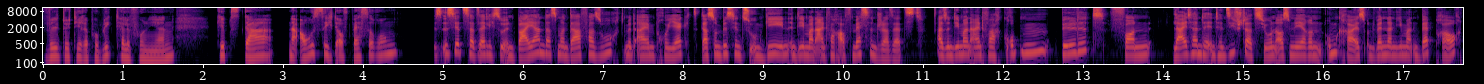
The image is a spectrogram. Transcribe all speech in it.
wild durch die Republik telefonieren. Gibt es da eine Aussicht auf Besserung? Es ist jetzt tatsächlich so in Bayern, dass man da versucht, mit einem Projekt das so ein bisschen zu umgehen, indem man einfach auf Messenger setzt. Also indem man einfach Gruppen bildet von Leitern der Intensivstation aus dem näheren Umkreis. Und wenn dann jemand ein Bett braucht,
